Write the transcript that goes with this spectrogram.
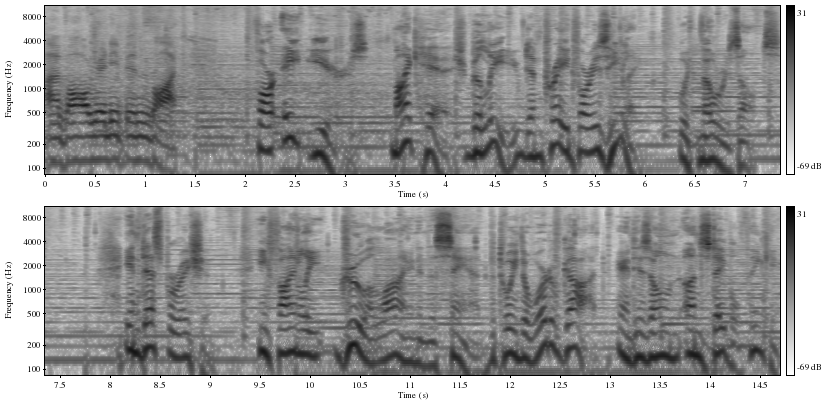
I've already been bought. For eight years, Mike Hesh believed and prayed for his healing, with no results. In desperation, he finally drew a line in the sand between the Word of God and his own unstable thinking.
